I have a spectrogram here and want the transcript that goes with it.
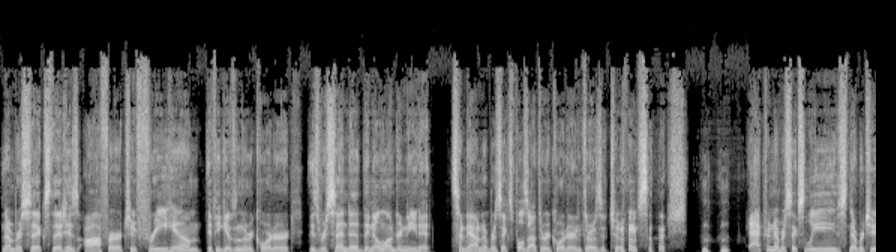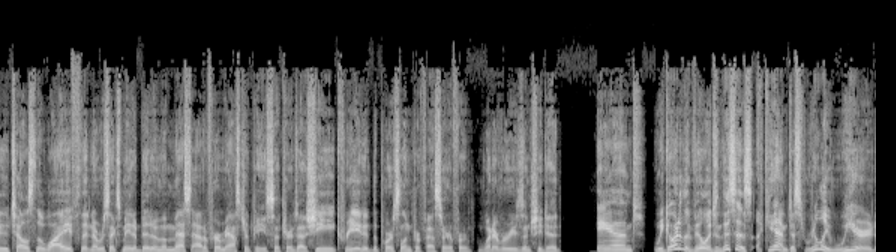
number six that his offer to free him if he gives him the recorder is rescinded. They no longer need it. So now number six pulls out the recorder and throws it to him. After number six leaves, number two tells the wife that number six made a bit of a mess out of her masterpiece. So it turns out she created the porcelain professor for whatever reason she did. And we go to the village, and this is, again, just really weird.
